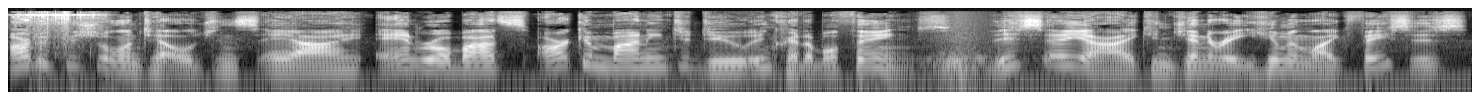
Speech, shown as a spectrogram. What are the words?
Artificial intelligence, AI, and robots are combining to do incredible things. This AI can generate human like faces,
